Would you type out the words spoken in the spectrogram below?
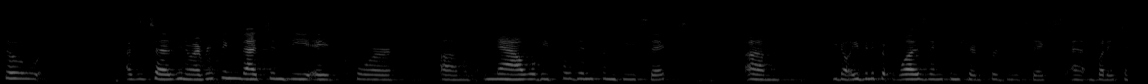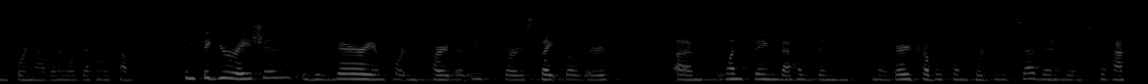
so, as it says, you know, everything that's in D8 core um, now will be pulled in from D6. Um, you know, even if it was in contrib for D6, uh, but it's in core now, then it'll definitely come. Configurations is a very important part, at least for site builders. Um, one thing that has been, you know, very troublesome for D7 was to have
